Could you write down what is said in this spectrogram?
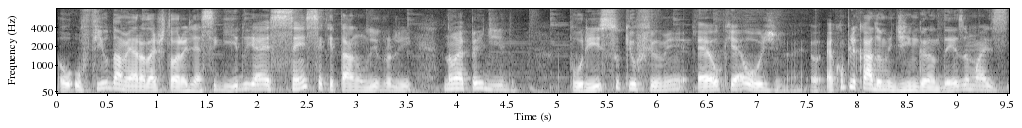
O, o fio da meia da história ele é seguido e a essência que tá no livro ali não é perdida. Por isso que o filme é o que é hoje, né? É complicado medir em grandeza, mas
